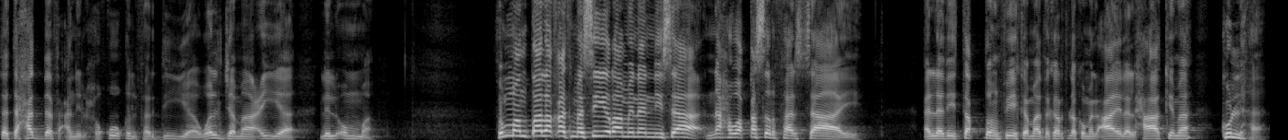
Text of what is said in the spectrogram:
تتحدث عن الحقوق الفردية والجماعية للأمة. ثم انطلقت مسيرة من النساء نحو قصر فرساي الذي تقطن فيه كما ذكرت لكم العائلة الحاكمة كلها.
